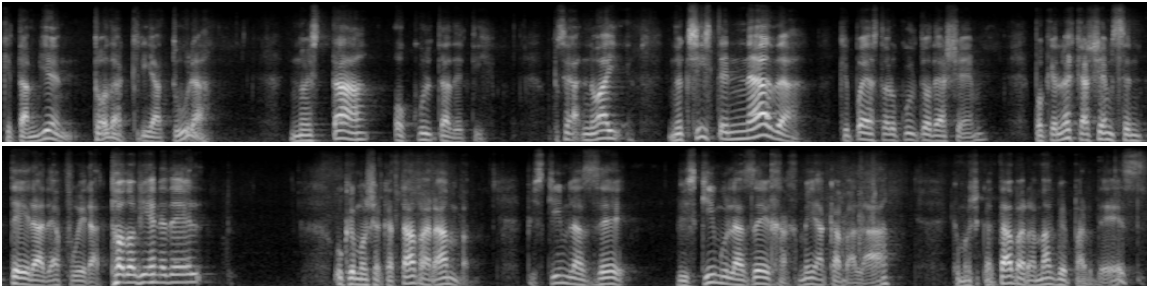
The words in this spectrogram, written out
que también toda criatura no está oculta de ti. O sea, no hay, no existe nada que pueda estar oculto de Hashem, porque no es que Hashem se entera de afuera, todo viene de él. Ukemoshaktava Rambam, Biskim Lazé, Biskimu Lazé, Jachmea Kabbalah, Kemoshakatava Ramak Bepardes,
